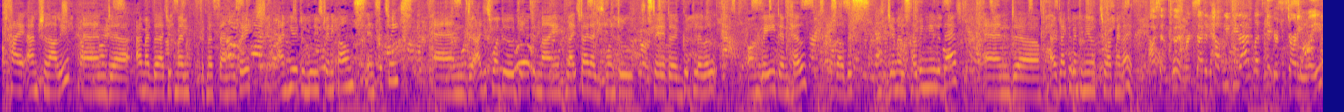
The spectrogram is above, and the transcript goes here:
Hi, I'm Shonali and uh, I'm at the Achievement Fitness San Jose. I'm here to lose 20 pounds in six weeks and uh, I just want to do it in my lifestyle. I just want to stay at a good level on weight and health. So this gym is helping me with that and uh, I'd like to continue throughout my life. Awesome, good. We're excited to help you do that. Let's get your starting weight.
